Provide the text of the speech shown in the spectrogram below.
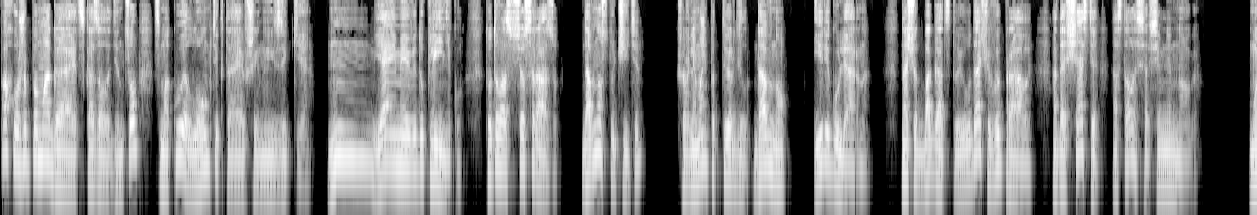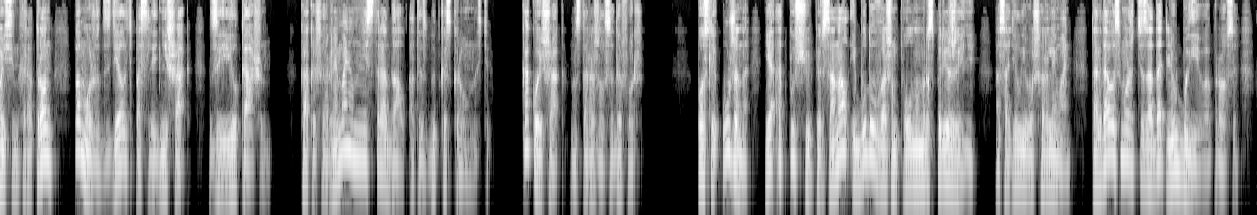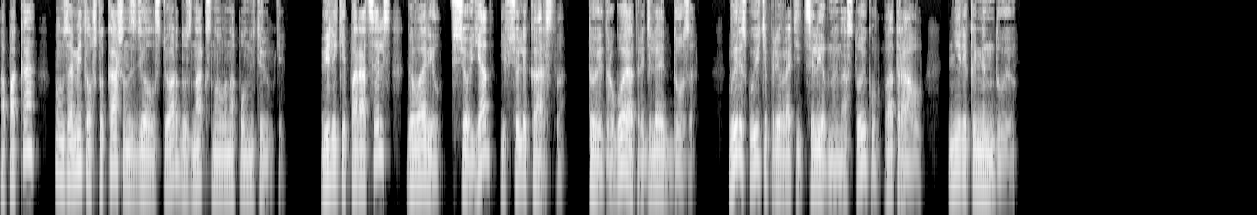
Похоже, помогает, сказал Одинцов, смакуя ломтик, таявший на языке. М, я имею в виду клинику. Тут у вас все сразу. Давно стучите? Шарлемань подтвердил: давно и регулярно. Насчет богатства и удачи вы правы, а до счастья осталось совсем немного. Мой синхротрон поможет сделать последний шаг, заявил Кашин. Как и Шарлемань, он не страдал от избытка скромности. Какой шаг? насторожился Дефорж. После ужина я отпущу персонал и буду в вашем полном распоряжении, осадил его Шарлемань. Тогда вы сможете задать любые вопросы. А пока он заметил, что Кашин сделал стюарду знак снова наполнить рюмки. Великий Парацельс говорил: все яд и все лекарство. То и другое определяет доза. Вы рискуете превратить целебную настойку в отраву. Не рекомендую.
